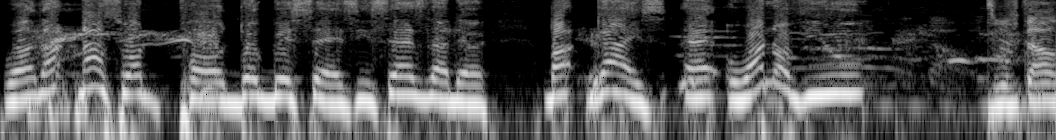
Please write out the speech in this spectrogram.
well, that, that's what Paul Dogbe says. He says that, uh, but guys, uh, one of you, Mufta,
